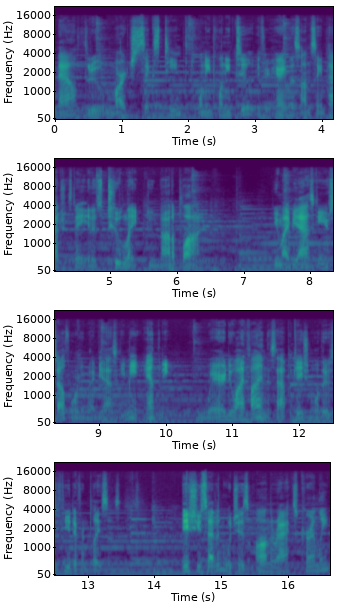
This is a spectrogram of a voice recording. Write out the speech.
now through March 16th, 2022. If you're hearing this on St. Patrick's Day, it is too late. Do not apply. You might be asking yourself, or you might be asking me, Anthony, where do I find this application? Well, there's a few different places. Issue 7, which is on the racks currently,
